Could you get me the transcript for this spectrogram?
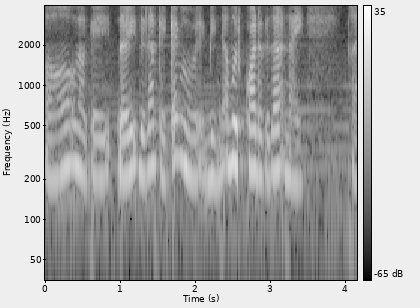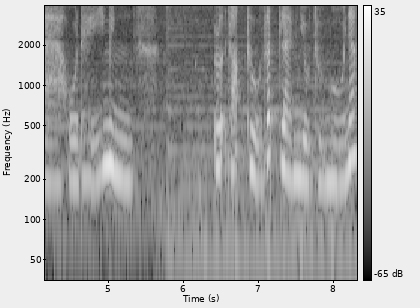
Đó và cái đấy đấy là cái cách mà mình đã vượt qua được cái giai đoạn này. Là hồi đấy mình lựa chọn thử rất là nhiều thứ mới nhá.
